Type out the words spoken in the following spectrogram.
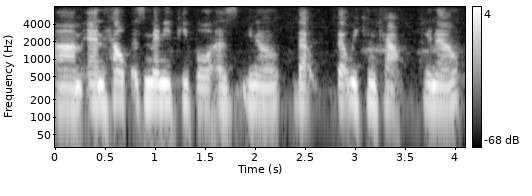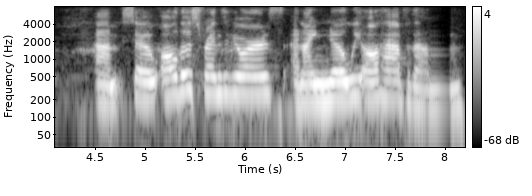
um, and help as many people as you know that that we can count you know? Um, so all those friends of yours and i know we all have them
